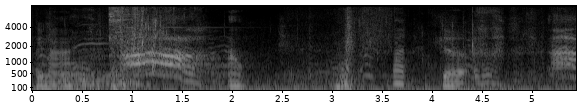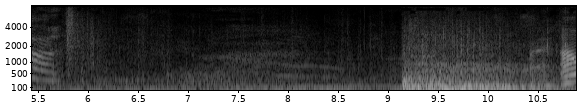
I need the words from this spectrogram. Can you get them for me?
เฮ้ยมา เอ้าว่าเจอ อ้า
